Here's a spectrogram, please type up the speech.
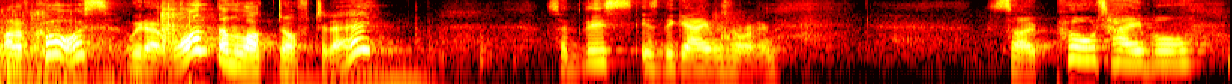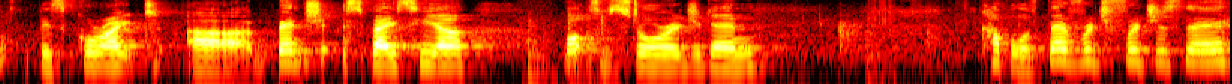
But of course, we don't want them locked off today. So this is the games room. So pool table, this great uh, bench space here, lots of storage again, couple of beverage fridges there.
